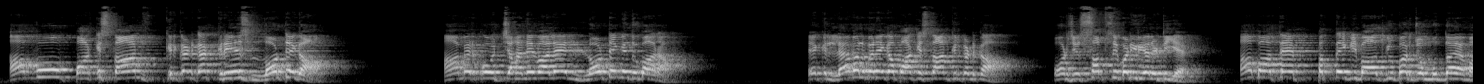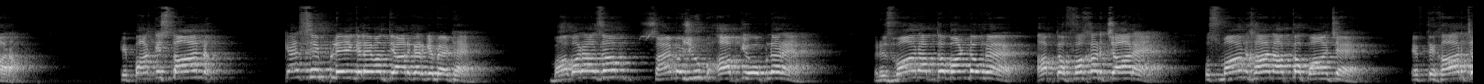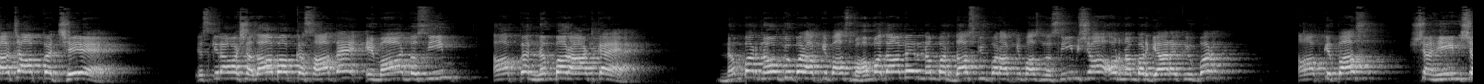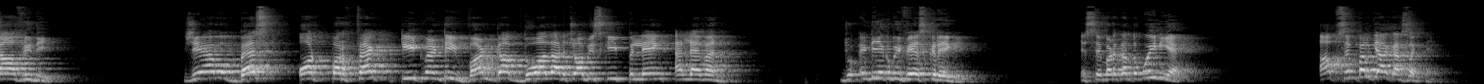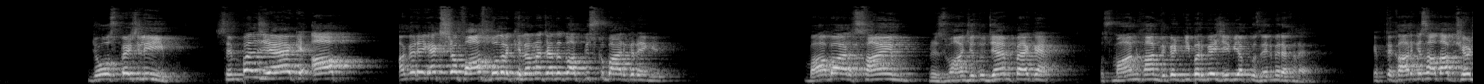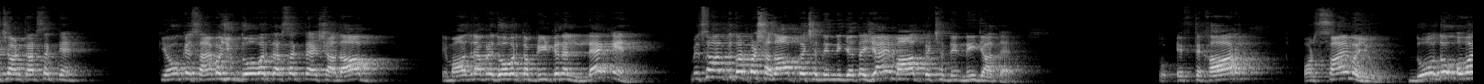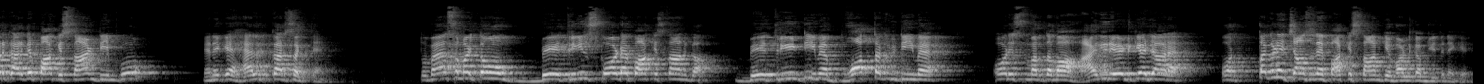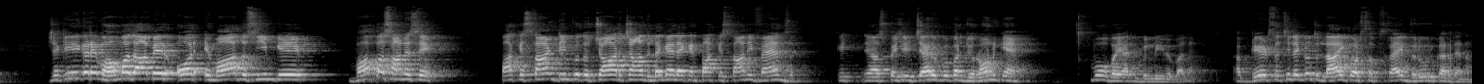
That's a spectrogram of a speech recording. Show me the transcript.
अब वो पाकिस्तान क्रिकेट का क्रेज लौटेगा। आमिर को चाहने वाले लौटेंगे दोबारा। एक लेवल बनेगा पाकिस्तान क्रिकेट का, और ये सबसे बड़ी रियलिटी है। अब आते हैं पत्ते की बात के ऊपर, जो मुद्दा है हमारा, कि पाकिस्तान कैसे प्लेइंग इलेवन तैयार करके बैठा है। बाबर आज़म साइम अजूब आपके ओपनर हैं। रिजवान आपका वन डाउन है, आपका फखर चार है। उस्मान खान आपका पाँच है। इफ्तार चाचा आपका छह है। इसके अलावा शदाब आपका सात है, इमाद वसीम आपका नंबर आठ का है। नंबर नौ के ऊपर आपके पास मोहम्मद आमिर, नंबर दस के ऊपर आपके पास नसीम शाह और नंबर ग्यारह के ऊपर आपके पास शाहीन शाह अफरीदी। ये है वो बेस्ट और perfect T twenty world cup 2024 की प्लेइंग 11 जो इंडिया को भी फेस करेगी। इससे बढ़कर तो कोई नहीं है। आप सिंपल क्या कर सकते हैं? जो स्पेशली सिंपल यह है कि आप अगर एक एक्स्ट्रा फास्ट बॉलर खिलाना चाहते तो आप किसको बाहर करेंगे? बाबर, साइम, रिजवान जी तो जैम पैक है। उस्मान खान विकेट कीपर भी है ये भी आपको जेल में रखना है। इफ्तार के साथ आप छेड़छाड़ कर सकते हैं। क्योंकि साइम अजूब दो ओवर कर सकता है शादाब। इमाद ने अपने दो ओवर कंप्लीट करना, लेकिन मिसाल के तौर पर शादाब का छह दिन नहीं जाता, या इमाद का छह दिन नहीं जाता है। तो इफ्तार और साइम अजूब दो दो ओवर करके पाकिस्तान टीम को, यानी कि हेल्प कर सकते हैं। तो मैं समझता हूँ, बेहतरीन स्क्वाड है पाकिस्तान का। बेहतरीन टीम है, बहुत तगड़ी टीम है, और इस मरतबा हाईली रेट किया जा रहा है, और तगड़े चांसेस हैं पाकिस्तान के वर्ल्ड कप जीतने के। यकीन करें, मोहम्मद आमिर और इमाद वसीम के वापस आने से पाकिस्तान टीम को तो चार चाँद लगे लेकिन पाकिस्तानी फैंस के स्पेशली चेहरे के ऊपर जो रौनक हैं, वो भाई अनबिलीवेबल है अपडेट्स अच्छी लगी हो तो लाइक और सब्सक्राइब ज़रूर कर देना।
